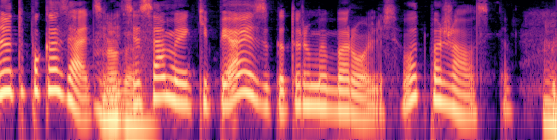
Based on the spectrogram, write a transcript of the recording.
Ну, это показатели, ну, да. те самые KPI, за которые мы боролись. Вот, пожалуйста. Угу.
